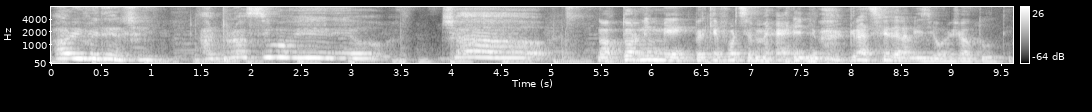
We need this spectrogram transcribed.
arrivederci al prossimo video. Ciao! No, torni in me perché forse è meglio. Grazie della visione, ciao a tutti.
